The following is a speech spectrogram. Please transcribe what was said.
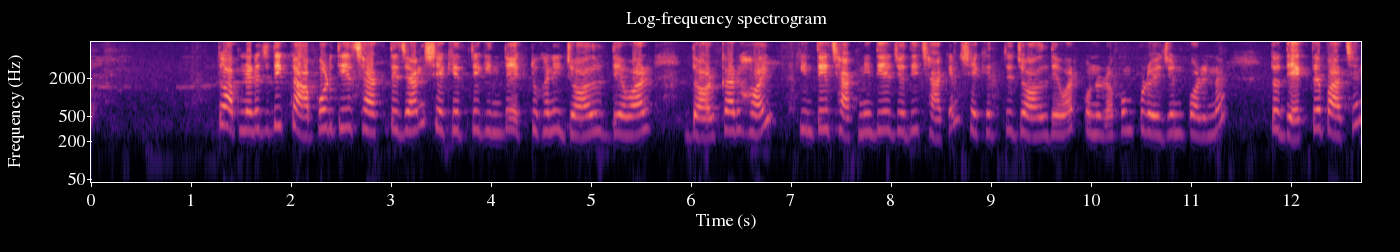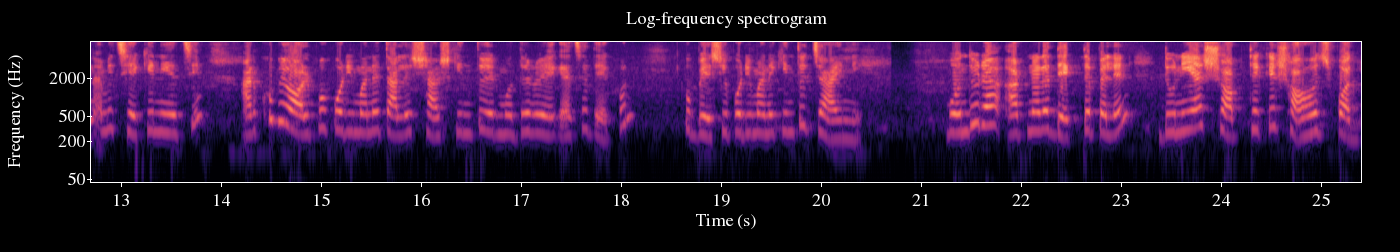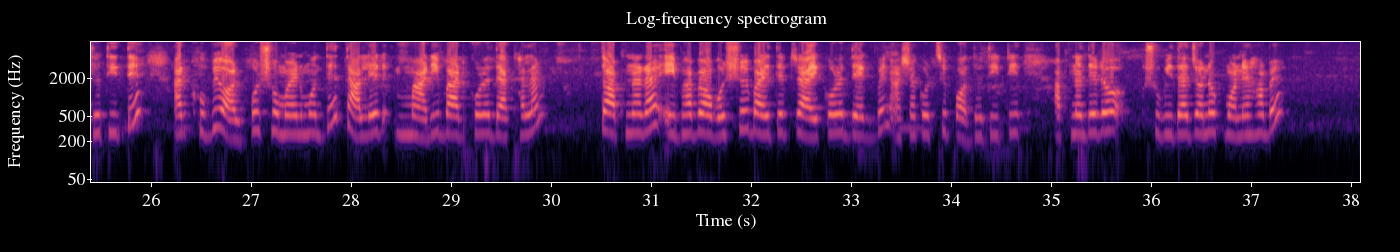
তো আপনারা যদি কাপড় দিয়ে ছাকতে যান, সেক্ষেত্রে কিন্তু একটুখানি জল দেওয়ার দরকার হয়। কিন্তু এই ছাকনি দিয়ে যদি ছাকেন, সেক্ষেত্রে জল দেওয়ার কোনো রকম প্রয়োজন পড়ে না। তো দেখতে পাচ্ছেন, আমি ছেঁকে নিয়েছি। আর খুবই অল্প পরিমাণে তালের শ্বাস কিন্তু এর মধ্যে রয়ে গেছে, দেখুন। খুব বেশি পরিমাণে কিন্তু যায়নি। বন্ধুরা, আপনারা দেখতে পেলেন, দুনিয়ার সব থেকে সহজ পদ্ধতিতে আর খুবই অল্প সময়ের মধ্যে তালের মাড়ি বার করে দেখালাম। তো আপনারা এইভাবে অবশ্যই বাড়িতে ট্রাই করে দেখবেন। আশা করছি পদ্ধতিটি আপনাদেরও সুবিধাজনক মনে হবে।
